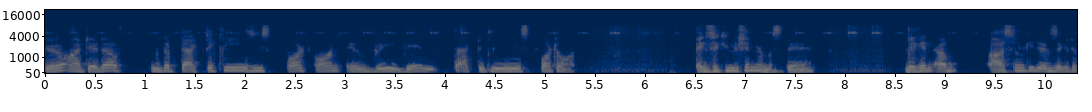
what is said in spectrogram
یو نو آٹا مطلب tactically tactically he he spot spot on on every game execution میں مستے ہیں لیکن اب آسن کی جو ایگزیکٹو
